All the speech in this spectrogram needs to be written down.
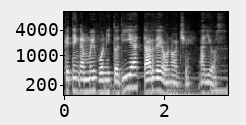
Que tengan muy bonito día, tarde o noche. Adiós.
